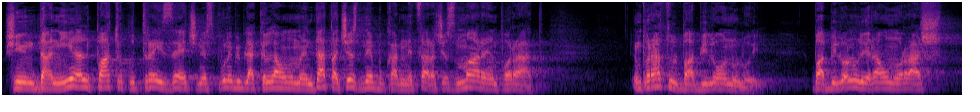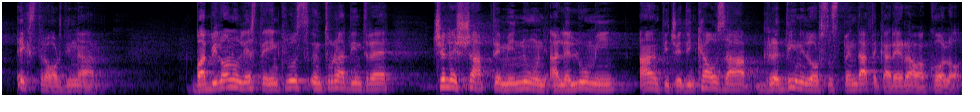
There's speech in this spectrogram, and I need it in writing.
Și în Daniel 4 cu 30 ne spune Biblia că la un moment dat acest Nebucarnețar, acest mare împărat, împăratul Babilonului, Babilonul era un oraș extraordinar. Babilonul este inclus într-una dintre cele șapte minuni ale lumii antice din cauza grădinilor suspendate care erau acolo.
